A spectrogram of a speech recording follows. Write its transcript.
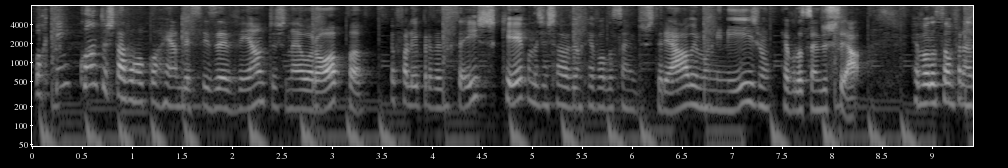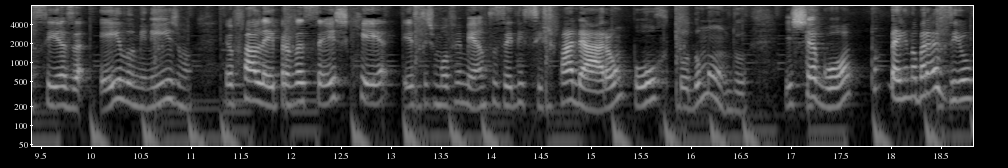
Porque enquanto estavam ocorrendo esses eventos na Europa, eu falei para vocês que quando a gente estava vendo Revolução Industrial, Iluminismo, Revolução Industrial, Revolução Francesa e Iluminismo, eu falei para vocês que esses movimentos eles se espalharam por todo o mundo e chegou também no Brasil.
